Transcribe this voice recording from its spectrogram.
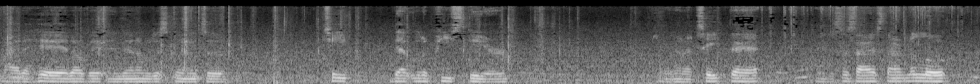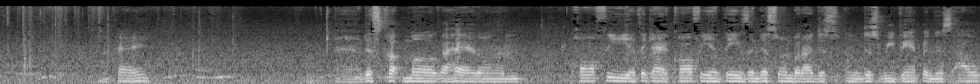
by the head of it and then I'm just going to take that little piece there. So we're going to take that and this is how it's starting to look. Okay. And this cup mug I had um coffee. I think I had coffee and things in this one, but I just I'm just revamping this out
